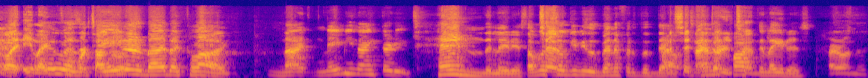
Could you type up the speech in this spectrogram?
I like ate like it four was more eight or nine o'clock. Nine, maybe nine thirty, ten the latest. I'm gonna 10. still give you the benefit of the doubt. say 10 9:30, o'clock 10. the latest. Right on there.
